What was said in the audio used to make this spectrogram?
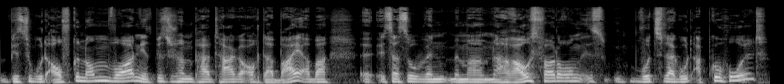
bist du gut aufgenommen worden? Jetzt bist du schon ein paar Tage auch dabei, aber äh, ist das so, wenn, wenn man eine Herausforderung ist, wurdest du da gut abgeholt?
